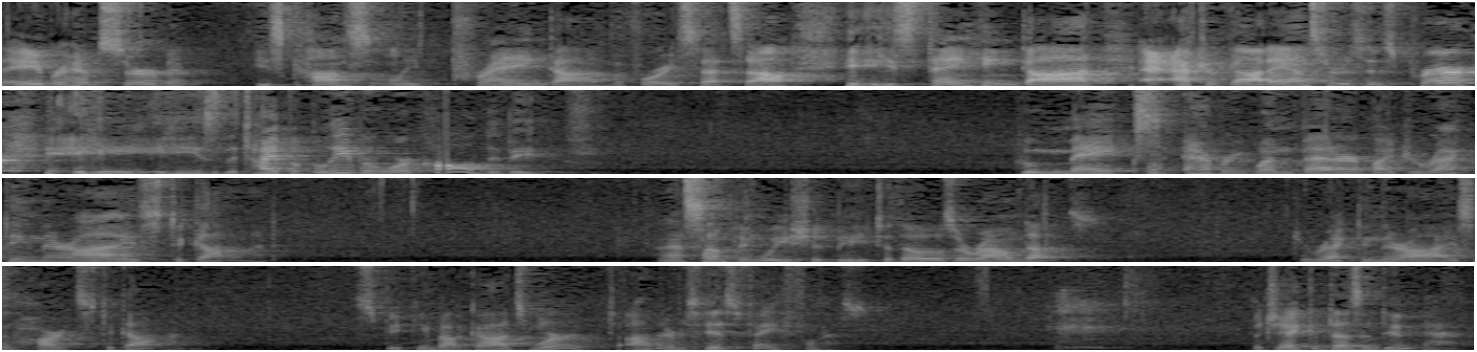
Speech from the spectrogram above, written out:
The Abraham servant He's constantly praying God before he sets out. He, he's thanking God after God answers his prayer. He, he, he's the type of believer we're called to be who makes everyone better by directing their eyes to God. And that's something we should be to those around us, directing their eyes and hearts to God, speaking about God's word to others, his faithfulness. But Jacob doesn't do that.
